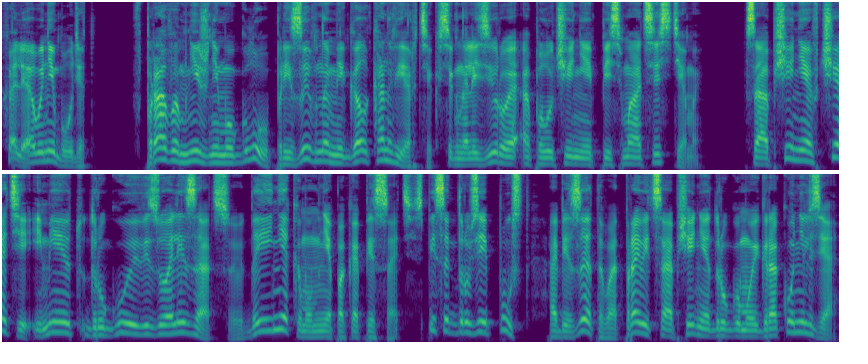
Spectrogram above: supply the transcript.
Халявы не будет. В правом нижнем углу призывно мигал конвертик, сигнализируя о получении письма от системы. Сообщения в чате имеют другую визуализацию, да и некому мне пока писать. Список друзей пуст, а без этого отправить сообщение другому игроку нельзя.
